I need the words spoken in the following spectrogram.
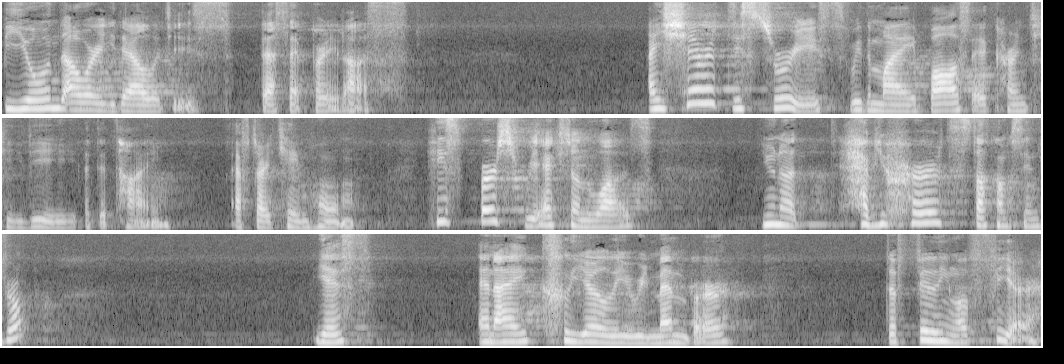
beyond our ideologies that separate us. I shared these stories with my boss at Current TV at the time after I came home. His first reaction was, You know, have you heard Stockholm Syndrome? Yes. And I clearly remember the feeling of fear,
